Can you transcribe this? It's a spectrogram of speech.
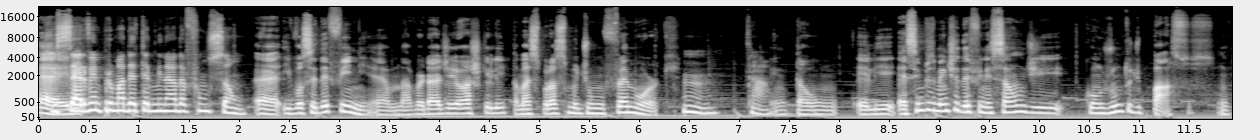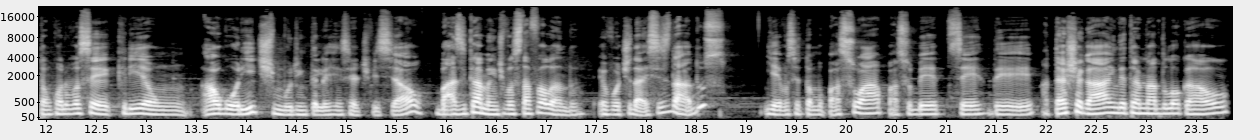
É, que ele... servem para uma determinada função. É, e você define. É, na verdade, eu acho que ele está mais próximo de um framework. Hum, tá. Então, ele é simplesmente a definição de conjunto de passos. Então, quando você cria um algoritmo de inteligência artificial, basicamente você está falando: eu vou te dar esses dados, e aí você toma o passo A, passo B, C, D, E, até chegar em determinado local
